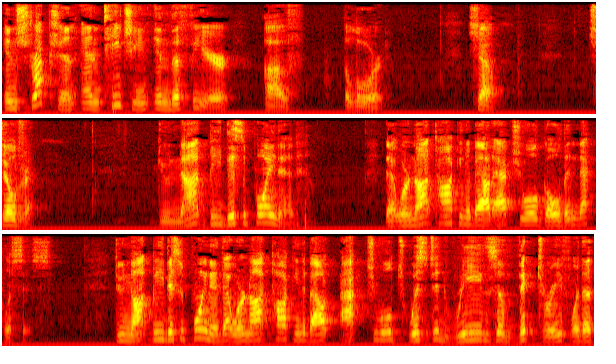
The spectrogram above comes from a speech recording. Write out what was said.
instruction and teaching in the fear of the Lord. So, children, do not be disappointed that we're not talking about actual golden necklaces. Do not be disappointed that we're not talking about actual twisted wreaths of victory for the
